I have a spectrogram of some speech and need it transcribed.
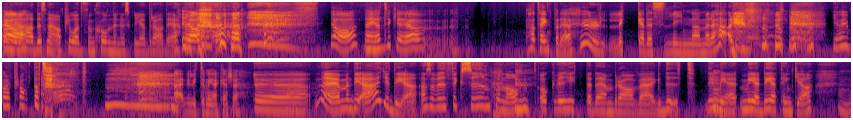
Ja. jag hade såna här applådfunktioner nu skulle jag dra det. Ja, ja nej, Mm. jag tycker jag har tänkt på det. Hur lyckades Lina med det här? Vi har ju bara pratat. nej, det är lite mer kanske. Eh, Nej men det är ju det. Alltså vi fick syn på något och vi hittade en bra väg dit. Det är Mm. mer, mer det tänker jag. Mm.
